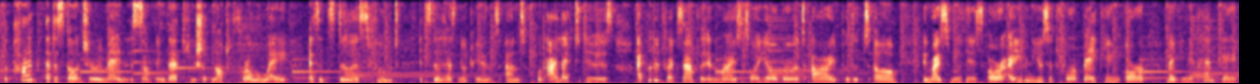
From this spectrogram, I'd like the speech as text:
The pulp that is going to remain is something that you should not throw away as it still is food it still has nutrients and what I like to do is I put it for example in my soy yogurt, I put it um, in my smoothies or I even use it for baking or making a pancake.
